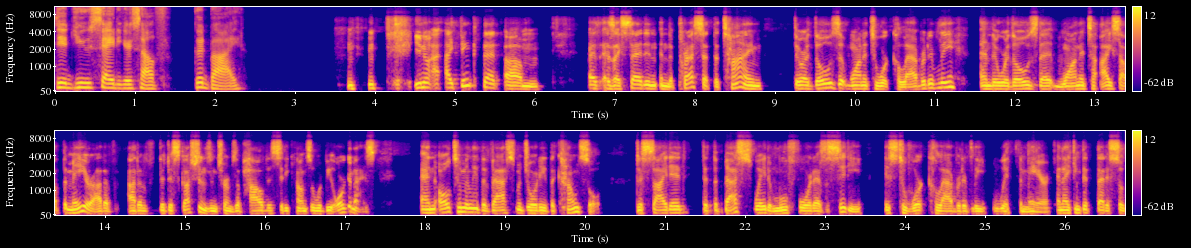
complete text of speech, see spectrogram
Did you say to yourself, goodbye? you know, I, I think that, um, as, as I said in, in the press at the time, there are those that wanted to work collaboratively, and there were those that wanted to ice out the mayor out of out of the discussions in terms of how the city council would be organized. And ultimately, the vast majority of the council decided that the best way to move forward as a city is to work collaboratively with the mayor. And I think that that is so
